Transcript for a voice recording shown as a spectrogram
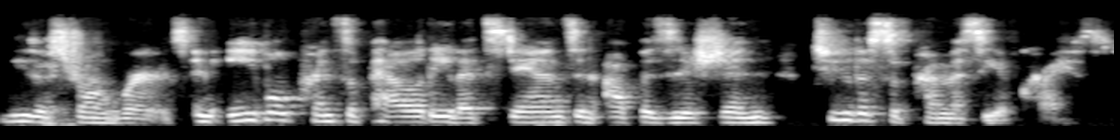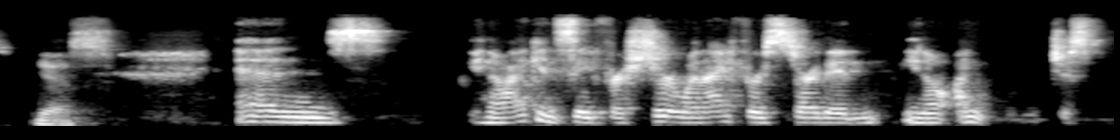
These are strong words. An evil principality that stands in opposition to the supremacy of Christ. Yes. And, you know, I can say for sure when I first started, you know, I'm just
